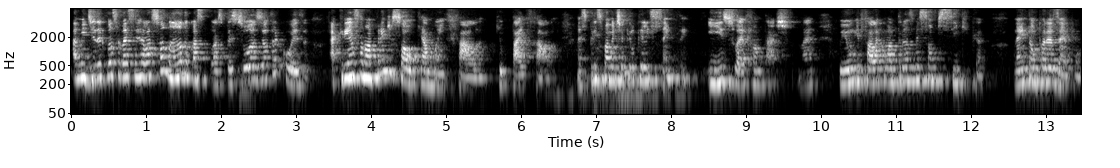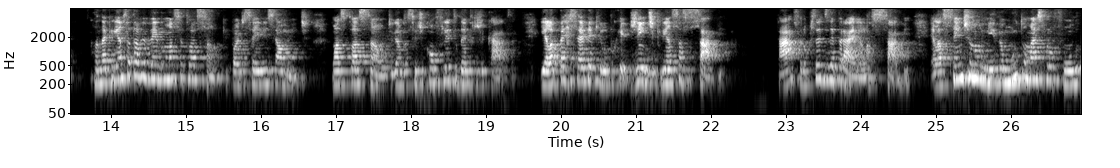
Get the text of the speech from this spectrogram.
à medida que você vai se relacionando com as, com as pessoas e outra coisa. A criança não aprende só o que a mãe fala, que o pai fala, mas principalmente aquilo que eles sentem. E isso é fantástico, né? O Jung fala que é uma transmissão psíquica, né? Então, por exemplo, quando a criança está vivendo uma situação, que pode ser inicialmente uma situação, digamos assim, de conflito dentro de casa, e ela percebe aquilo, porque, gente, criança sabe, tá? Você não precisa dizer para ela, ela sabe. Ela sente num nível muito mais profundo,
